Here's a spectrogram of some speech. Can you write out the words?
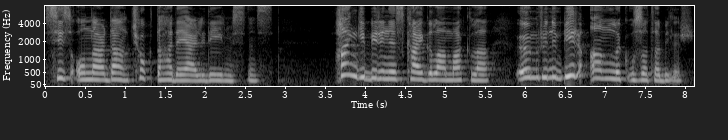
Siz onlardan çok daha değerli değil misiniz? Hangi biriniz kaygılanmakla ömrünü bir anlık uzatabilir?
